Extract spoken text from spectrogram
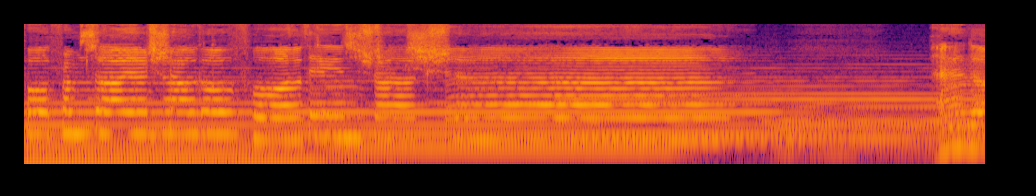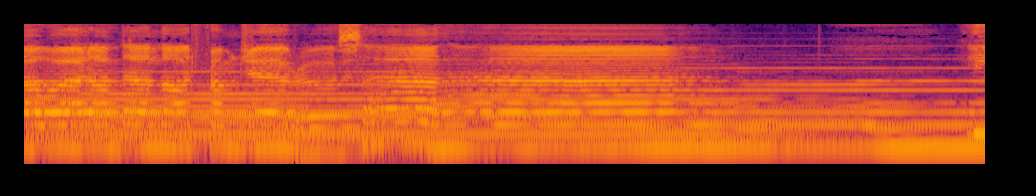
For from Zion shall go forth instruction, and the word of the Lord from Jerusalem. He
